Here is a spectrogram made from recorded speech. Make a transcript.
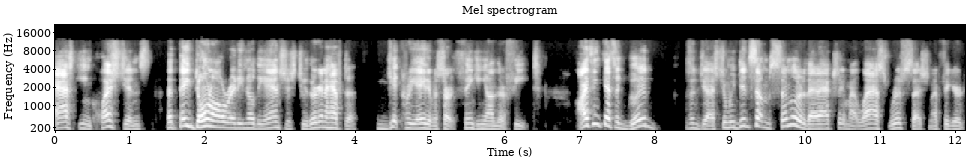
asking questions that they don't already know the answers to. They're going to have to get creative and start thinking on their feet. I think that's a good suggestion. We did something similar to that actually in my last Rifts session. I figured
